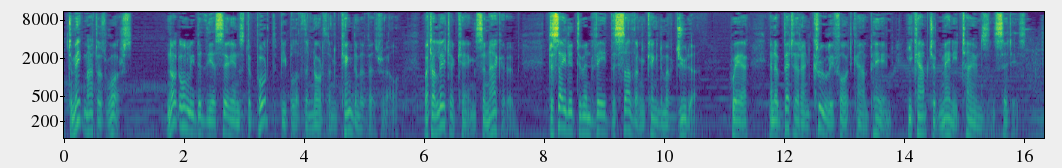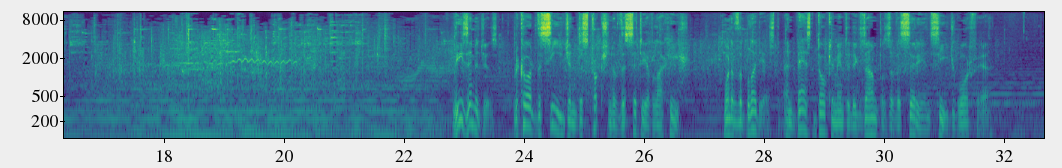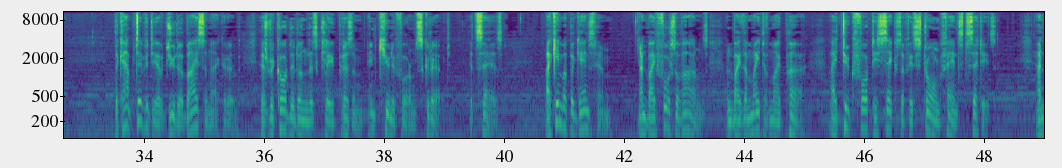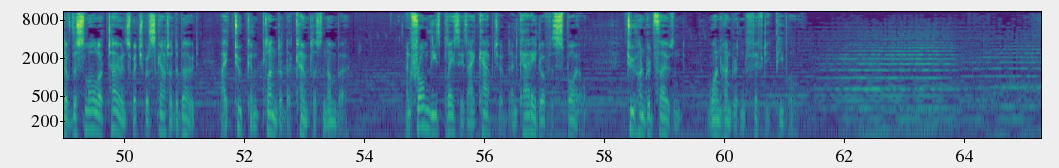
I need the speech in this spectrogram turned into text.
To make matters worse, not only did the Assyrians deport the people of the northern kingdom of Israel, but a later king, Sennacherib, decided to invade the southern kingdom of Judah, where, in a bitter and cruelly fought campaign, he captured many towns and cities. These images record the siege and destruction of the city of Lachish, one of the bloodiest and best documented examples of Assyrian siege warfare. The captivity of Judah by Sennacherib is recorded on this clay prism in cuneiform script. It says, I came up against him, and by force of arms, and by the might of my power, I took forty-six of his strong fenced cities, and of the smaller towns which were scattered about, I took and plundered a countless number. And from these places I captured and carried off as spoil 200,150 people.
